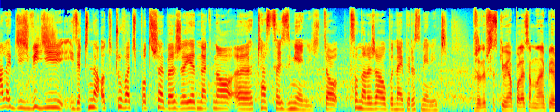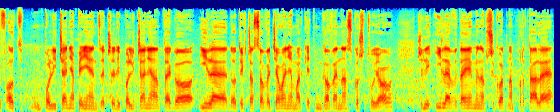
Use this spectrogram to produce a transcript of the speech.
ale gdzieś widzi i zaczyna odczuwać potrzebę, że jednak no, e, czas coś zmienić. To co należałoby najpierw zmienić? Przede wszystkim ja polecam najpierw od policzenia pieniędzy, czyli policzenia tego, ile dotychczasowe działania marketingowe nas kosztują, czyli ile wydajemy na przykład na portale,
